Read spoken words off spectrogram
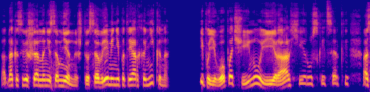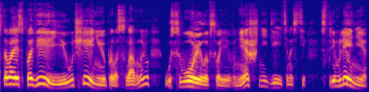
однако совершенно несомненно, что со времени патриарха Никона и по его почину иерархии русской церкви, оставаясь по вере и учению православную, усвоила в своей внешней деятельности стремления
